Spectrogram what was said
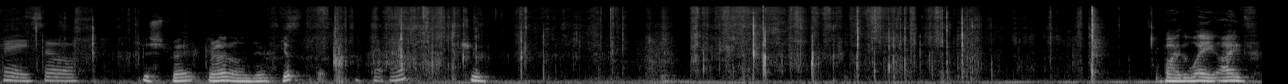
Okay, so Just right, right on there. Yep, that one. sure. By the way, I've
